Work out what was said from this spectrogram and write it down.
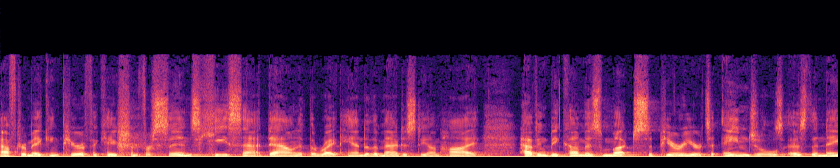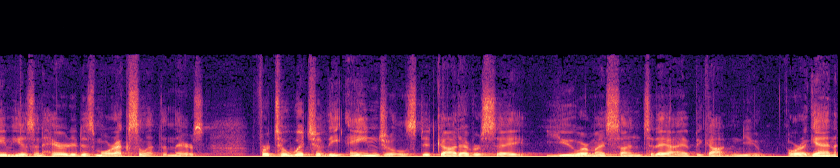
After making purification for sins, he sat down at the right hand of the majesty on high, having become as much superior to angels as the name he has inherited is more excellent than theirs. For to which of the angels did God ever say, You are my son, today I have begotten you? Or again,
